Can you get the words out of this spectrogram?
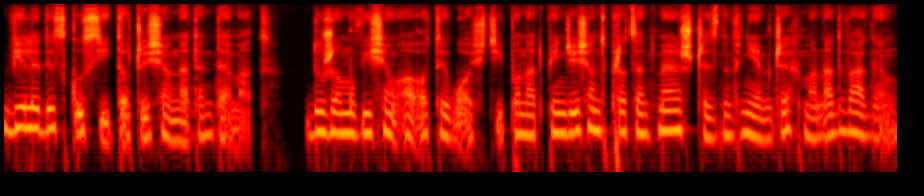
Wiele dyskusji toczy się na ten temat. Dużo mówi się o otyłości. Ponad 50% mężczyzn w Niemczech ma nadwagę.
